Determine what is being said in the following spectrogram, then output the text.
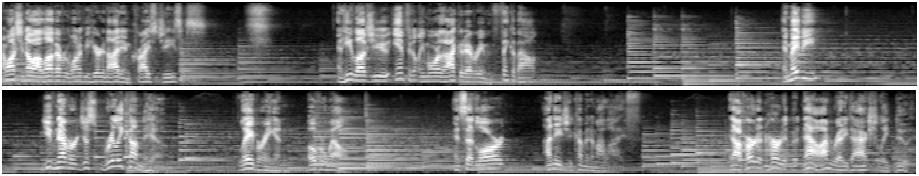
I want you to know I love every one of you here tonight in Christ Jesus. And He loves you infinitely more than I could ever even think about. And maybe you've never just really come to Him, laboring and overwhelmed, and said, Lord, I need you to come into my life. And I've heard it and heard it, but now I'm ready to actually do it.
